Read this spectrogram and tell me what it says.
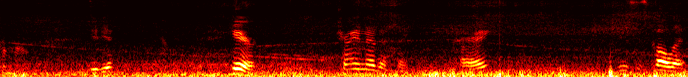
come out. Did you? Here, try another thing. All right. This is called a,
